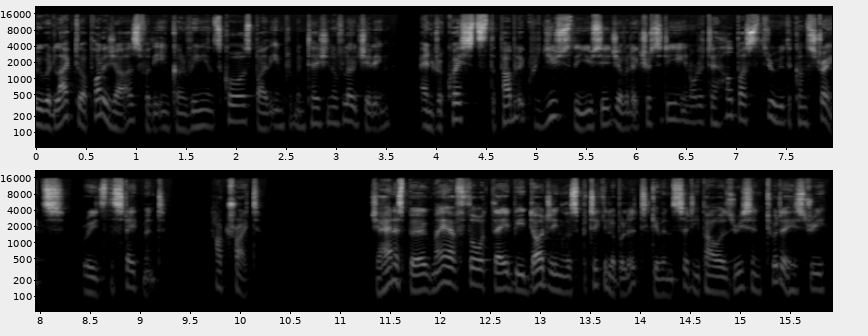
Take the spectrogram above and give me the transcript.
We would like to apologize for the inconvenience caused by the implementation of load shedding and requests the public reduce the usage of electricity in order to help us through the constraints, reads the statement. How trite. Johannesburg may have thought they'd be dodging this particular bullet given City Power's recent Twitter history,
